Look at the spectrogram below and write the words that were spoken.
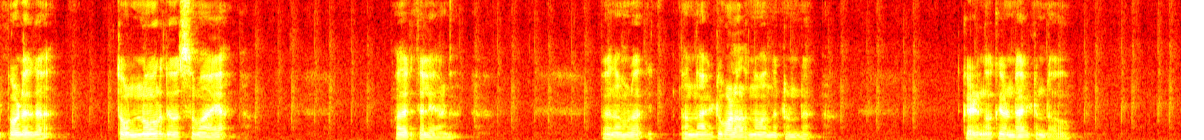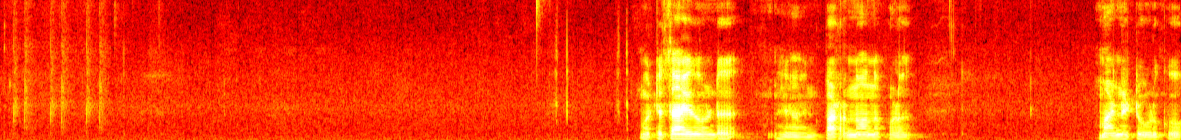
ഇപ്പോൾ ഇത് തൊണ്ണൂറ് ദിവസമായ മധുരത്തലയാണ്. ഇപ്പോൾ നമ്മൾ നന്നായിട്ട് വളർന്നു വന്നിട്ടുണ്ട്. കിഴങ്ങൊക്കെ ഉണ്ടായിട്ടുണ്ടാവും. മുറ്റത്തായതുകൊണ്ട് ഞാൻ പടർന്നു വന്നപ്പോൾ മണ്ണിട്ട് കൊടുക്കുകയോ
